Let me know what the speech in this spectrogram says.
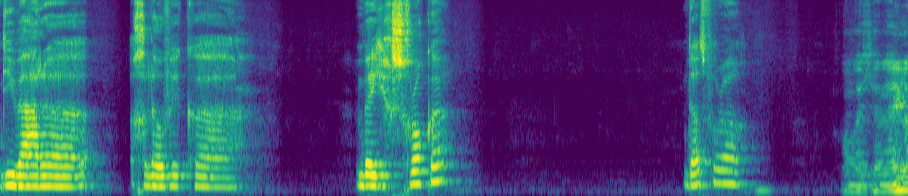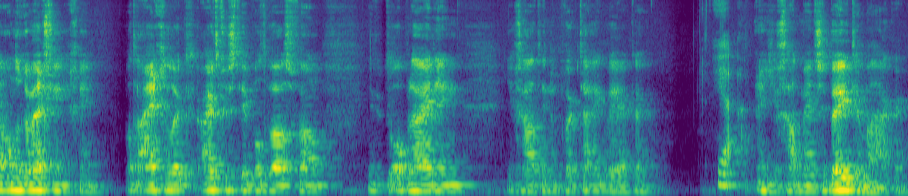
die waren, geloof ik, eh, een beetje geschrokken. Dat vooral. Omdat je een hele andere weg in ging. Wat eigenlijk uitgestippeld was van je doet de opleiding, je gaat in de praktijk werken Ja, en je gaat mensen beter maken.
